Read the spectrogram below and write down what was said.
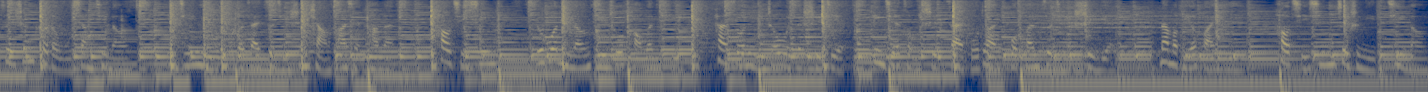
最深刻的五项技能，以及你如何在自己身上发现它们。好奇心，如果你能提出好问题，探索你周围的世界，并且总是在不断拓宽自己的视野，那么别怀疑，好奇心就是你的技能。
